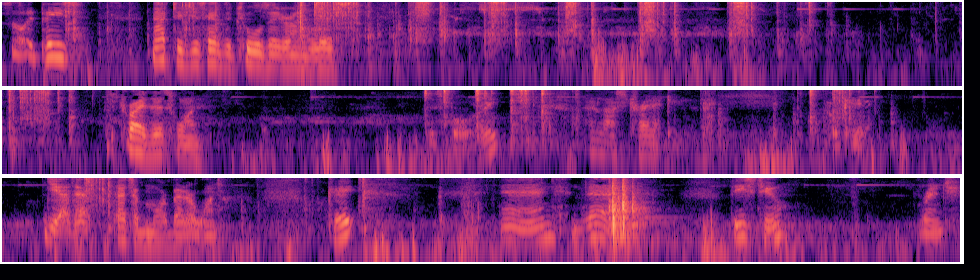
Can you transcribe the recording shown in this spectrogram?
So it pays not to just have the tools that are on the list. Let's try this one. This bowl, right? I lost track. Okay. Yeah, that that's a more better one. Okay. And then these two wrench.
